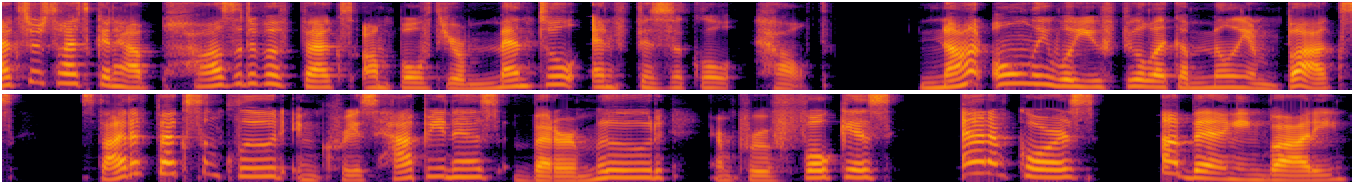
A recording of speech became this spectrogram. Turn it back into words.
Exercise can have positive effects on both your mental and physical health. Not only will you feel like a million bucks, side effects include increased happiness, better mood, improved focus, and of course, a banging body.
